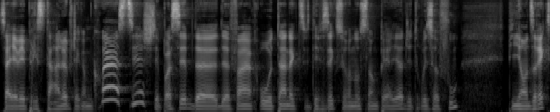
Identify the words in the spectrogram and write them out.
ça y avait pris ce temps-là. J'étais comme, quoi, c'est possible de, faire autant d'activité physique sur une aussi longue période. J'ai trouvé ça fou. Puis on dirait que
